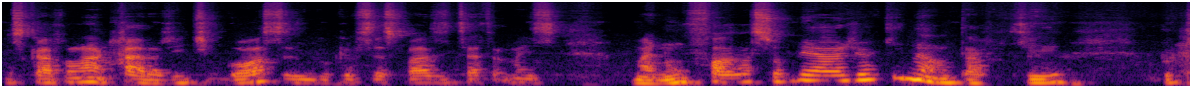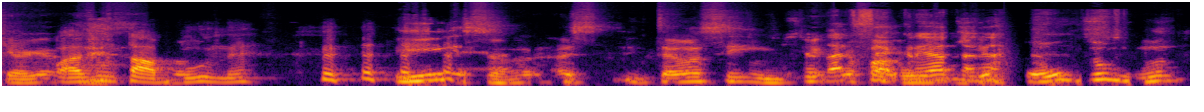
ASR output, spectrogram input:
os caras falavam, ah, cara, a gente gosta do que vocês fazem, etc, mas mas não fala sobre ágil aqui não, tá? Porque porque quase um tabu, né? Isso, então assim, Sociedade eu falo, secreta, né? todo mundo,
